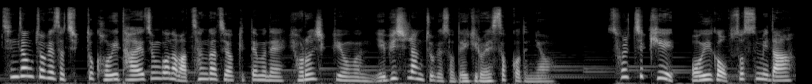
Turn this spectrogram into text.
친정 쪽에서 집도 거의 다 해준 거나 마찬가지였기 때문에 결혼식 비용은 예비 신랑 쪽에서 내기로 했었거든요. 솔직히 어이가 없었습니다.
